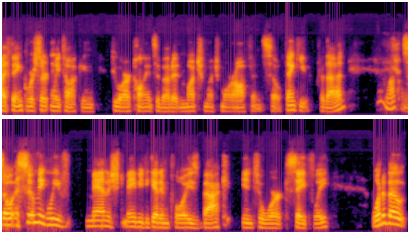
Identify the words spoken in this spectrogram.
I think we're certainly talking to our clients about it much, much more often. So thank you for that. So, assuming we've managed maybe to get employees back into work safely, what about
